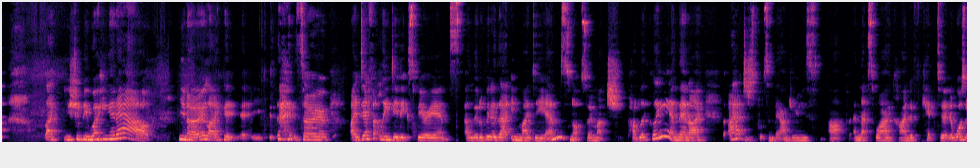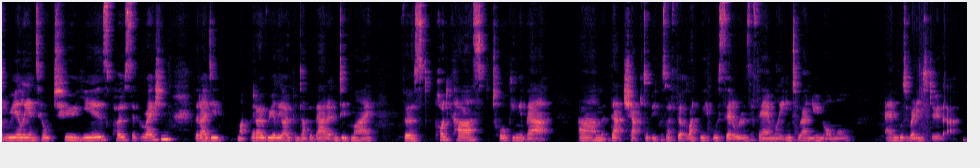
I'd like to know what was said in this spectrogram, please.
like you should be working it out, you know, like it, so. I definitely did experience a little bit of that in my DMs, not so much publicly. And then I, I had to just put some boundaries up, and that's why I kind of kept it. It wasn't really until two years post separation that I did that I really opened up about it and did my first podcast talking about um, that chapter because I felt like we were settled as a family into our new normal and was ready to do that.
